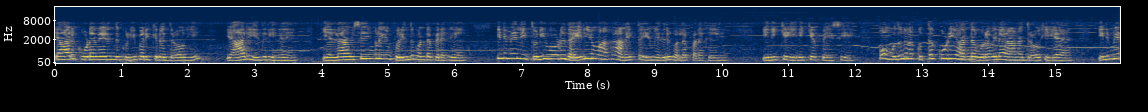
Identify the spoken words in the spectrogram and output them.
யார் கூடவே இருந்து குளிபறிக்கிற துரோகி யார் எதிரின்னு எல்லா விஷயங்களையும் புரிந்து கொண்ட பிறகு இனிமே நீ துணிவோடு தைரியமாக அனைத்தையும் எதிர்கொள்ள பழகு. இனிக்க இனிக்க பேசி உன் முதுகுல குத்தக்கூடிய அந்த உறவினரான துரோகிய இனிமே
